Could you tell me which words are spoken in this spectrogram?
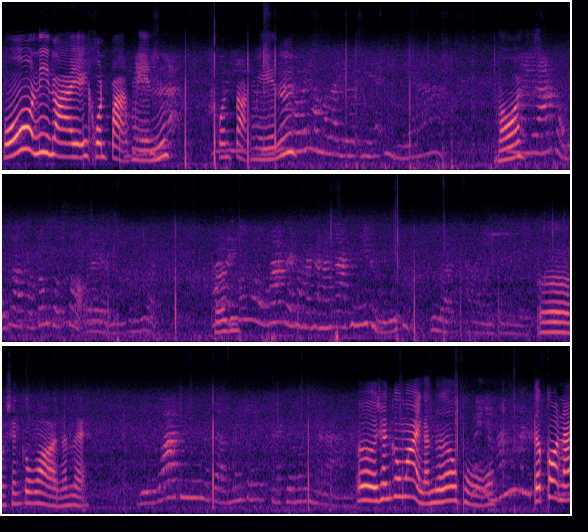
โอ้ นี่ลายไอ้คนปากเหม็น คนปากเหม็นเขาไม่ทำอะไรเยอะแยะอย่างเงี้ยมอยในร้านของพวกเราเขาต้องทดสอบอะไรแบบนี้กันด้วยเฮ้ยฉันก็งงมากเลยทำไมพนักงานที่นี่ถึงรู้สึกเกลืออะไรกันเลยเออ ฉันก็ว่าอย่างนั้นแหละ หรือว่าที่นี่มันจะไม่ใช่แมคโดนัลด์ธรรมดาเออ ฉันก็ว่าอย่างนั้นเลยโอ้โหเดี๋ยวนั้นนี่มันแล้วก่อนนะ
